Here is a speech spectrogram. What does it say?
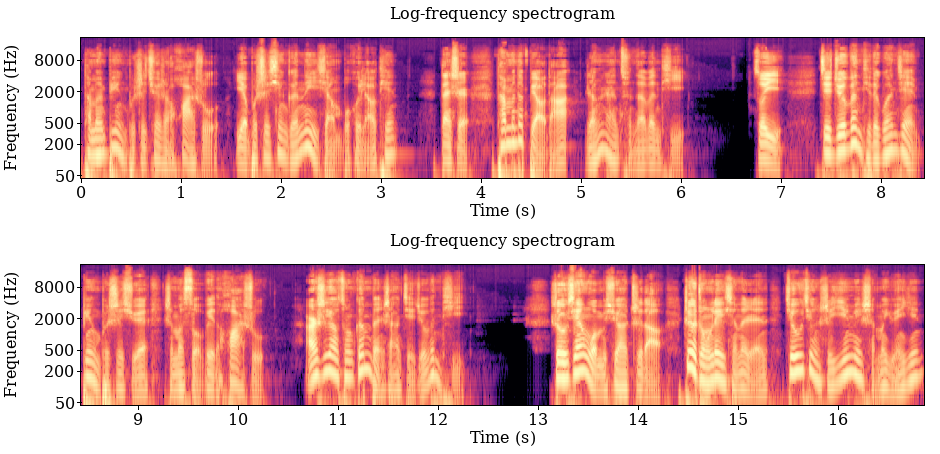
他们并不是缺少话术，也不是性格内向不会聊天，但是他们的表达仍然存在问题。所以，解决问题的关键并不是学什么所谓的话术，而是要从根本上解决问题。首先，我们需要知道这种类型的人究竟是因为什么原因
